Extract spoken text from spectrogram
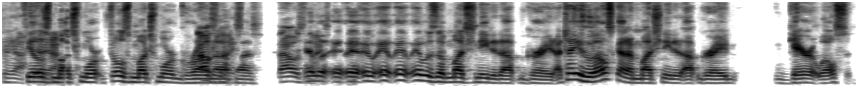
Yeah, feels yeah, yeah. much more feels much more grown that up. Nice. Uh, that was it, nice. it, it, it, it was a much needed upgrade. I tell you who else got a much needed upgrade? Garrett Wilson.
